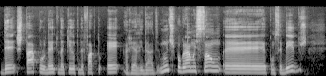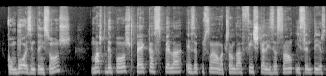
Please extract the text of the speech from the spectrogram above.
de estar por dentro daquilo que de facto é a realidade. Muitos programas são é, concebidos com boas intenções, mas que depois peca-se pela execução, a questão da fiscalização e sentir-se.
